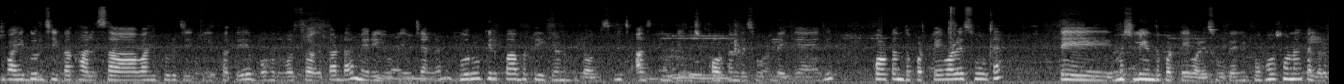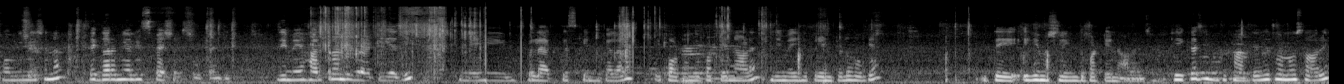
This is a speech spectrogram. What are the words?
ਵਾਹਿਗੁਰੂ ਜੀ ਕਾ ਖਾਲਸਾ, ਵਾਹਿਗੁਰੂ ਜੀ ਕੀ ਫਤਿਹ। ਬਹੁਤ ਬਹੁਤ ਸਵਾਗਤ ਤੁਹਾਡਾ ਮੇਰੇ YouTube ਚੈਨਲ ਗੁਰੂ ਕਿਰਪਾ ਬੁਟੀਕ ਐਂਡ ਵਲੌਗਸ ਵਿੱਚ। ਅੱਜ ਦੀ ਵੀਡੀਓ ਵਿੱਚ ਕਾਟਨ ਦੇ ਸੂਟ ਲੈ ਕੇ ਆਏ ਹਾਂ ਜੀ। ਕਾਟਨ ਦੁਪੱਟੇ ਵਾਲੇ ਸੂਟ ਹੈ ਤੇ ਮਸ਼ਲੀਨ ਦੁਪੱਟੇ ਵਾਲੇ ਸੂਟ ਹੈ ਜੀ। ਬਹੁਤ ਸੋਹਣਾ ਕਲਰ ਕੰਬੀਨੇਸ਼ਨ ਹੈ ਤੇ ਗਰਮੀਆਂ ਲਈ ਸਪੈਸ਼ਲ ਸੂਟ ਹੈ ਜੀ। ਜਿਵੇਂ ਹਰ ਤਰ੍ਹਾਂ ਦੀ ਵੈਰਾਈਟੀ ਹੈ ਜੀ। ਜਿਵੇਂ ਇਹ ਬਲੈਕ ਤੇ ਸਕਿਨ ਕਲਰ ਇਹ ਕਾਟਨ ਦੁਪੱਟੇ ਨਾਲ ਹੈ, ਜਿਵੇਂ ਇਹ ਪ੍ਰਿੰਟਡ ਹੋ ਗਿਆ ਤੇ ਇਹ ਮਸ਼ਲੀਨ ਦੁਪੱਟੇ ਨਾਲ ਹੈ ਜੀ। ਠੀਕ ਹੈ ਜੀ, ਦਿਖਾਉਂਦੇ ਹਾਂ ਤੁਹਾਨੂੰ ਸਾਰੇ।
